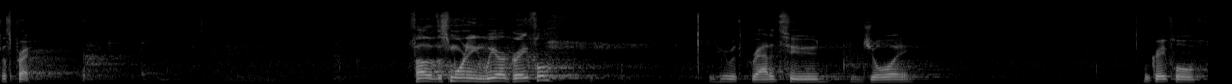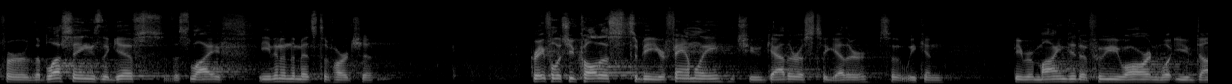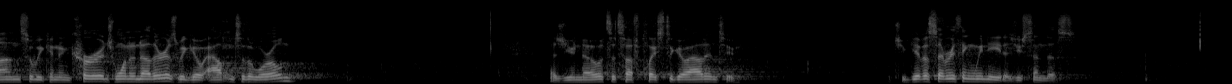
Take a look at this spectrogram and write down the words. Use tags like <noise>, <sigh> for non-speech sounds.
Let's pray. Father, this morning we are grateful. We're here with gratitude, joy. I'm grateful for the blessings, the gifts of this life, even in the midst of hardship. Grateful that you've called us to be your family, that you gather us together so that we can be reminded of who you are and what you've done, so we can encourage one another as we go out into the world. As you know, it's a tough place to go out into. But you give us everything we need as you send us.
